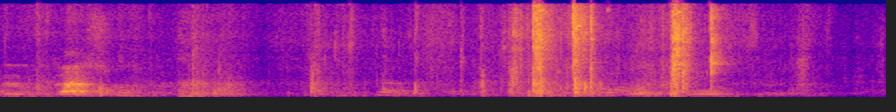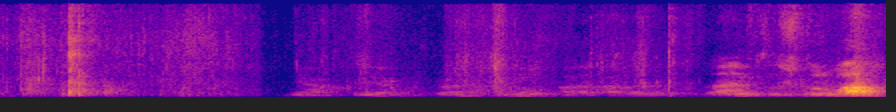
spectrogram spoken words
Ти задержку? Маємо за штурвал.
